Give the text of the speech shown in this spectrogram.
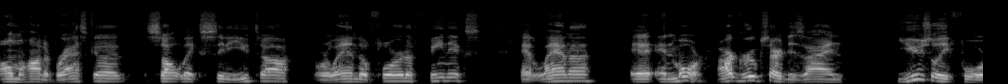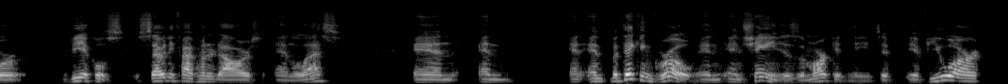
Omaha, Nebraska, Salt Lake City, Utah, Orlando, Florida, Phoenix, Atlanta, and more. Our groups are designed usually for vehicles $7500 and less and and and and but they can grow and and change as the market needs. If if you are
